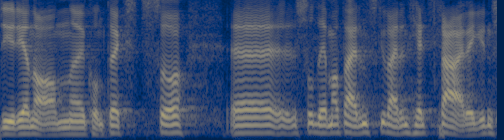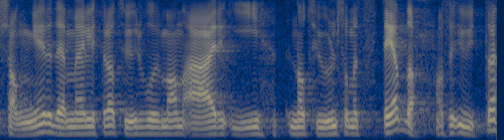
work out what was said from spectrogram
dyr i en annen kontekst. Så Eh, så det med at det skulle være en helt særegen sjanger, det med litteratur hvor man er i naturen som et sted, da, altså ute,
